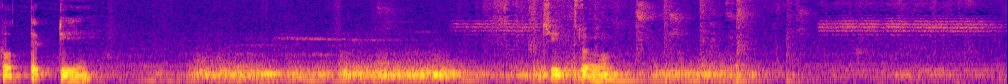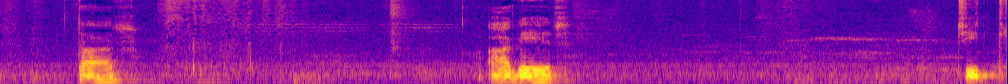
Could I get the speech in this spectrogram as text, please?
প্রত্যেকটি চিত্র তার আগের চিত্র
